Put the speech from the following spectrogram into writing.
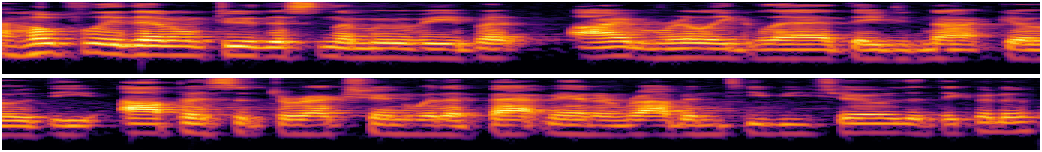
hopefully they don't do this in the movie, but I'm really glad they did not go the opposite direction with a Batman and Robin TV show that they could have.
